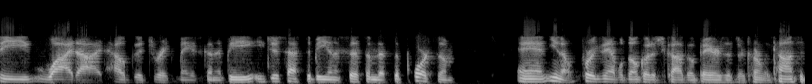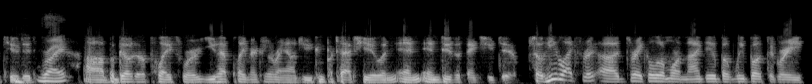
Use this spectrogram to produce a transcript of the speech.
see wide eyed how good Drake Maye is going to be. He just has to be in a system that supports him. And, you know, for example, don't go to Chicago Bears as they're currently constituted, Right. uh, but go to a place where you have playmakers around you, you can protect you and, and, and do the things you do. So he likes uh, Drake a little more than I do, but we both agree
